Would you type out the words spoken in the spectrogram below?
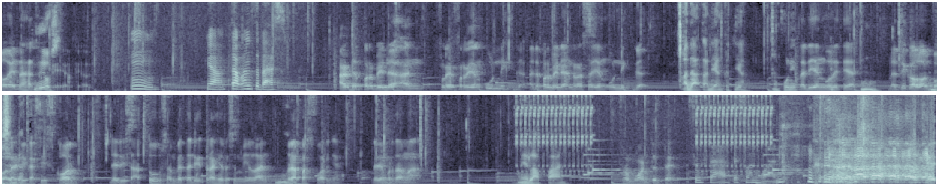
Oh enak. Serius? Oke, oke, oke. Mm. Yeah, that one's the best. Ada perbedaan flavor yang unik nggak? Ada perbedaan rasa yang unik nggak? ada tadi yang kecil, yang kulit. Tadi yang kulit ya. Hmm. Berarti kalau boleh dikasih skor dari 1 sampai tadi terakhir 9, Hmm. berapa skornya? Dari yang pertama. Ini 8. From 1 to 10. Susah, this one won. Oke.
